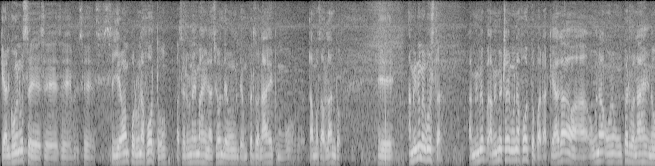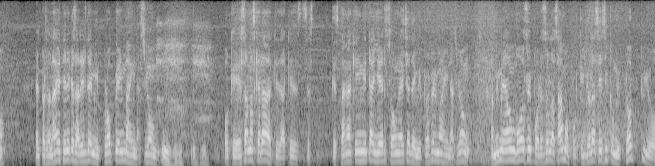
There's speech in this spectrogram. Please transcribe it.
que algunos se, llevan por una foto, hacer una imaginación de un, personaje como estamos hablando. Eh, a mí no me gusta. A mí me, a mí me traen una foto para que haga un personaje, no. El personaje tiene que salir de mi propia imaginación. Porque esas máscaras que, que, que están aquí en mi taller son hechas de mi propia imaginación. A mí me da un gozo y por eso las amo, porque yo las hice con mi propio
